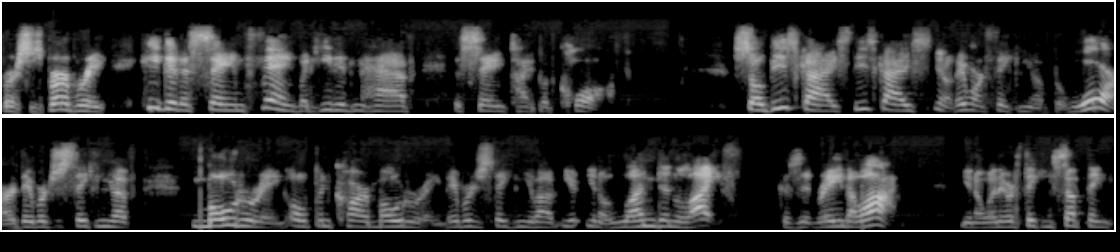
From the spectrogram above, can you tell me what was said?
versus Burberry. He did the same thing, but he didn't have the same type of cloth. So these guys, these guys, you know, they weren't thinking of the war. They were just thinking of motoring, open car motoring. They were just thinking about, you, you know, London life because it rained a lot. You know, when they were thinking something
